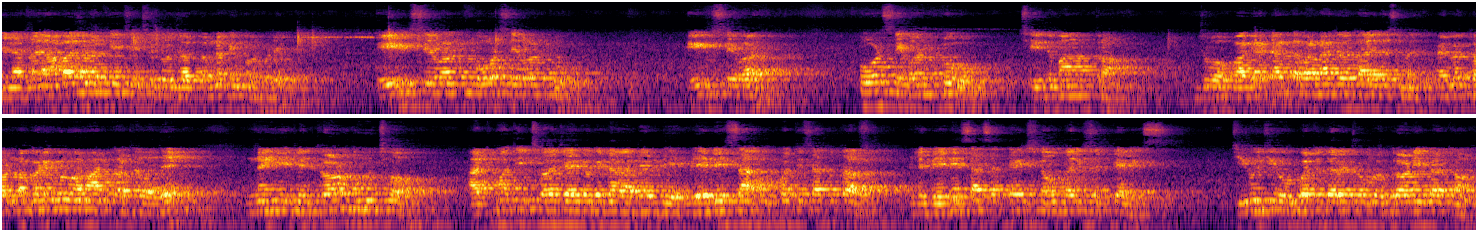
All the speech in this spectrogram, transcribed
એટલે આપણે આ બાજુ તમને બી ખબર પડે. Eight seven four seven two eight seven four seven two છેદમાં ત્રણ. જો ભાગાકાર કરવાના જો થાય તો સમજ પહેલા ત્રણ નો ગણ્યો કરવાનો આઠ કરતા વધે નહીં, એટલે ત્રણ દુ છ. આઠમાંથી છ જાય તો કેટલા વધે બે. બે ને સાત, ઉપરથી સાત ઉતારો. એટલે બે ને સાત, સત્યાવીસ, નવ તારીખ સત્યાવીસ. જીરો જીરો, ઉપરથી દર ચોકડો ત્રણ, એકા ત્રણ.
